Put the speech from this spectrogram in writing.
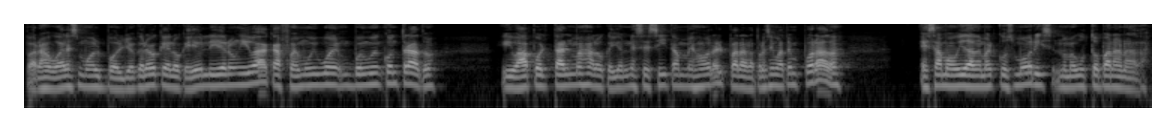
para jugar small ball. Yo creo que lo que ellos le dieron Ibaka fue muy buen, buen, buen contrato y va a aportar más a lo que ellos necesitan mejorar para la próxima temporada. Esa movida de Marcus Morris no me gustó para nada.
